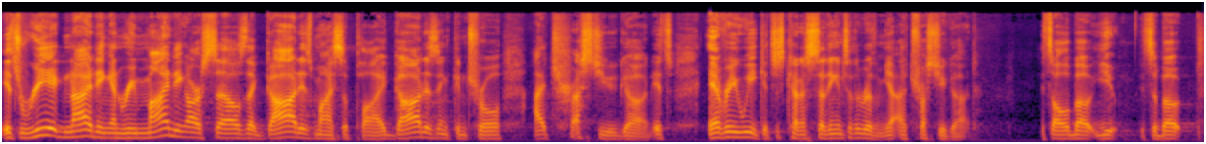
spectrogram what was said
it's reigniting and reminding ourselves that God is my supply, God is in control. I trust you, God. It's every week, it's just kind of setting into the rhythm. Yeah, I trust you, God. It's all about you. It's about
